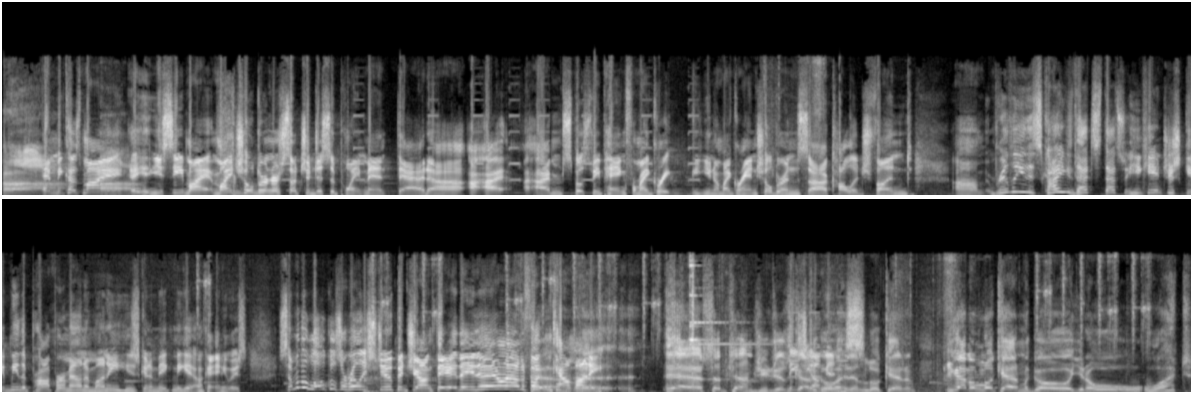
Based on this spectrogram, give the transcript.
Ah, and because my you see my my children are such a disappointment that uh, I, I I'm supposed to be paying for my great you know my grandchildren's uh, college fund. Um, really, this guy that's that's he can't just give me the proper amount of money. He's gonna make me get okay. Anyways, some of the locals are really stupid, junk. They they, they don't know how to fucking count money. Uh, Yeah, sometimes you just These got to go ahead and look at them. You got to look at them and go, you know, what?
